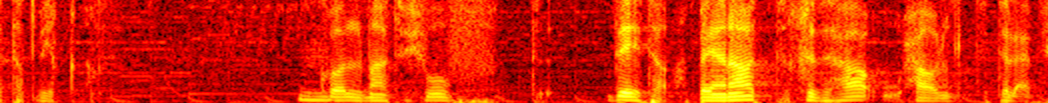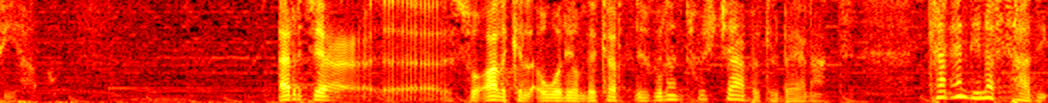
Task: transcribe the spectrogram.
التطبيق. مم. كل ما تشوف data بيانات خذها وحاول إنك تلعب فيها. أرجع آه، سؤالك الأول يوم ذكرت لي تقول انت وش جابك البيانات؟ كان عندي نفس هذه.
